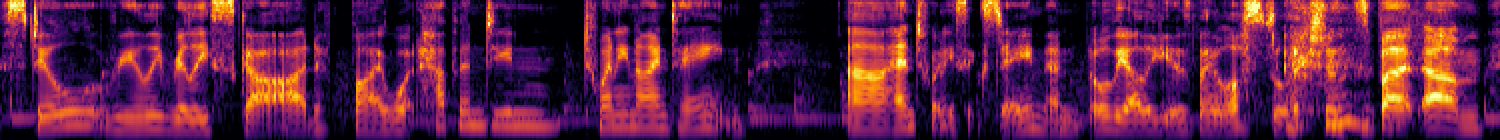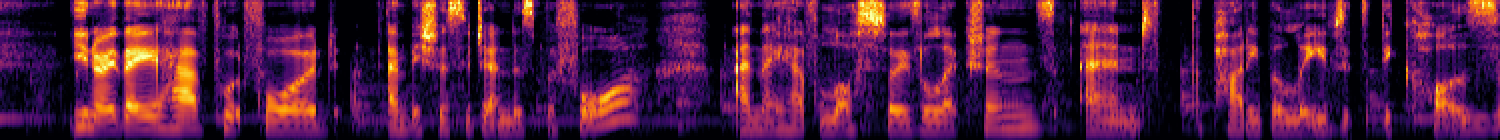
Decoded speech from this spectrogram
still really, really scarred by what happened in 2019 uh, and 2016 and all the other years they lost elections. but um, you know, they have put forward ambitious agendas before and they have lost those elections, and the party believes it's because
